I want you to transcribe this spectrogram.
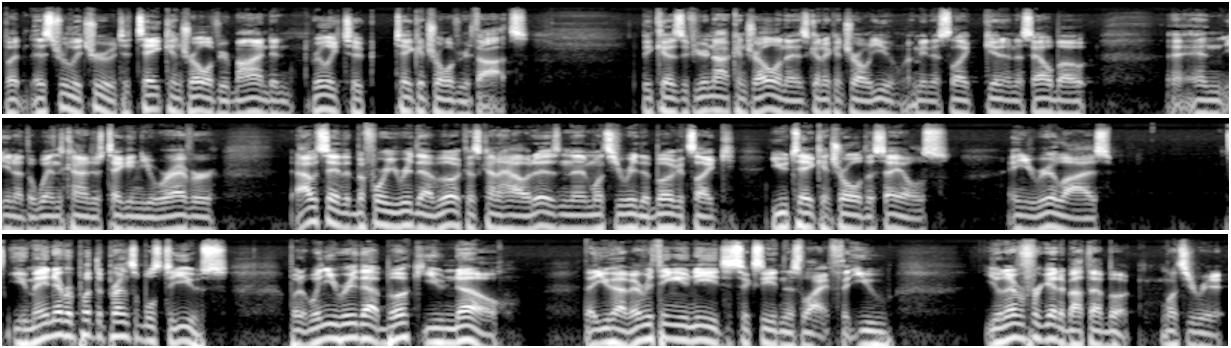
but it's truly true to take control of your mind and really to take control of your thoughts. Because if you're not controlling it, it's going to control you. I mean, it's like getting in a sailboat, and you know the wind's kind of just taking you wherever. I would say that before you read that book, that's kind of how it is, and then once you read the book, it's like you take control of the sails, and you realize you may never put the principles to use, but when you read that book, you know that you have everything you need to succeed in this life. That you you'll never forget about that book once you read it.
